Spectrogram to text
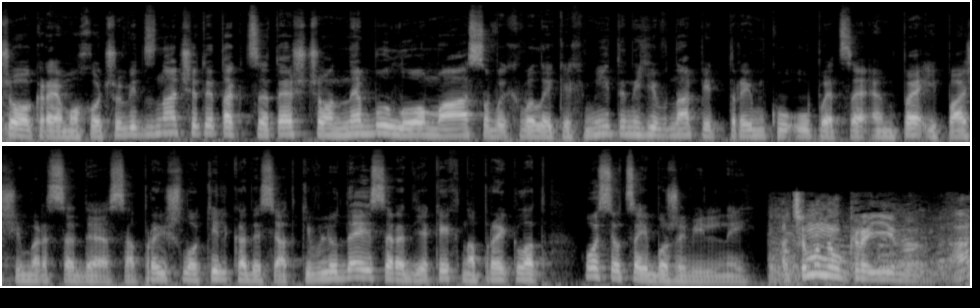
Що окремо хочу відзначити, так це те, що не було масових великих мітингів на підтримку УПЦ МП і Паші Мерседеса. Прийшло кілька десятків людей, серед яких, наприклад, ось оцей божевільний. А чому не Україна? А?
